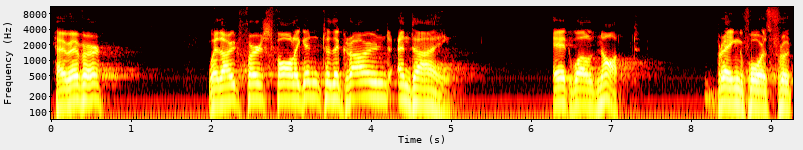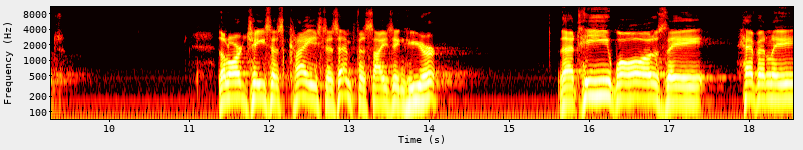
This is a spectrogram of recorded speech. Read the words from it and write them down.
However, without first falling into the ground and dying, it will not bring forth fruit. The Lord Jesus Christ is emphasizing here that He was the heavenly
